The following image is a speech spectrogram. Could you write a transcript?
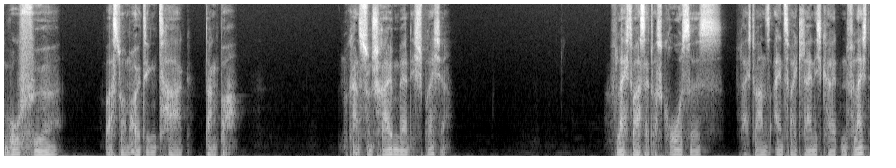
Wofür warst du am heutigen Tag dankbar? Du kannst schon schreiben, während ich spreche. Vielleicht war es etwas Großes, vielleicht waren es ein, zwei Kleinigkeiten, vielleicht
